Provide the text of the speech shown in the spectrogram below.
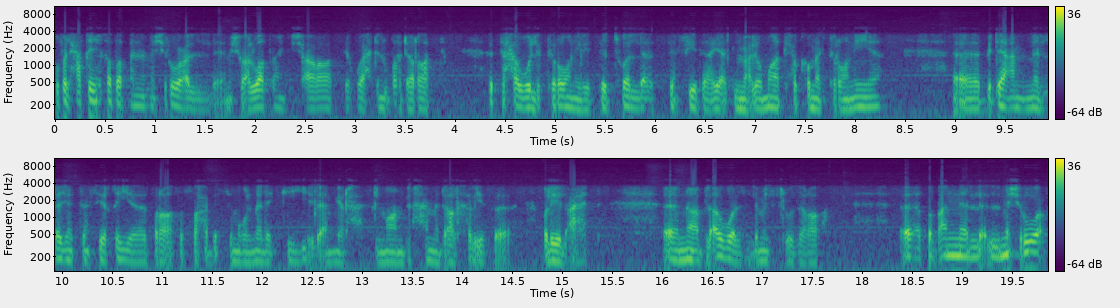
وفي الحقيقة طبعا المشروع المشروع الوطني للإشعارات واحد من مبادرات التحول الإلكتروني اللي تتولى تنفيذ هيئة المعلومات الحكومة الإلكترونية آه، بدعم من اللجنة التنسيقية برئاسة صاحب السمو الملكي الأمير سلمان بن حمد آل خليفة ولي العهد آه، النائب الأول لمجلس الوزراء. آه، طبعا المشروع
